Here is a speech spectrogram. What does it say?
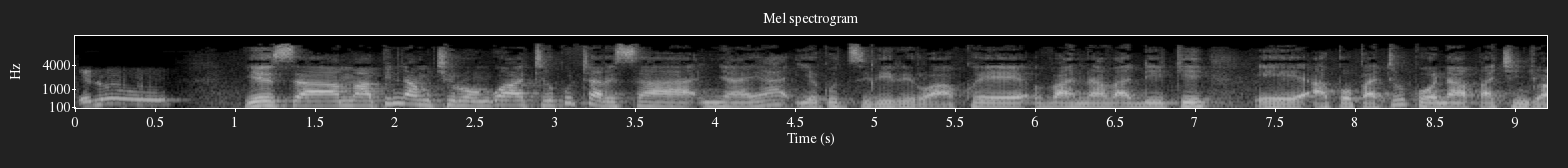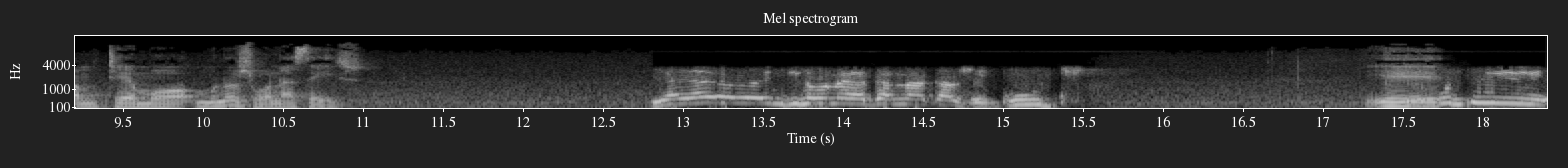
hello? Yes uh, mapinda muchirongwa tiri kutarisa nyaya yekudzivirirwa kwevana vadiki e, apo patiri kuona pachinjwa mutemo munozviona seizvi? Nyaya iyoyo ndinoona yakanaka zvekuti nekuti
